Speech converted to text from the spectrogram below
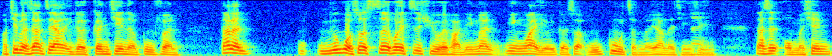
啊，基本上这样一个跟监的部分，当然，如果说社会秩序违法，另外另外有一个说无故怎么样的情形，但是我们先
